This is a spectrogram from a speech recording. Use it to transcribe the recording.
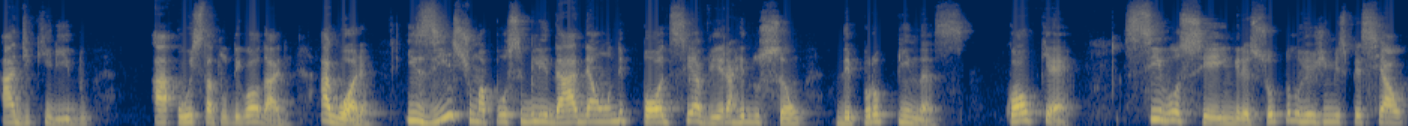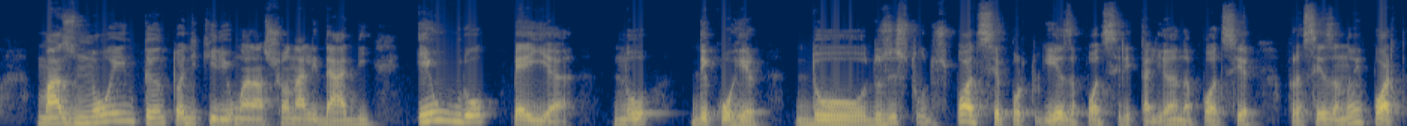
adquirido a, o Estatuto de Igualdade. Agora, existe uma possibilidade onde pode-se haver a redução de propinas. Qual que é? Se você ingressou pelo regime especial, mas no entanto adquiriu uma nacionalidade europeia no decorrer do, dos estudos. Pode ser portuguesa, pode ser italiana, pode ser francesa, não importa.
